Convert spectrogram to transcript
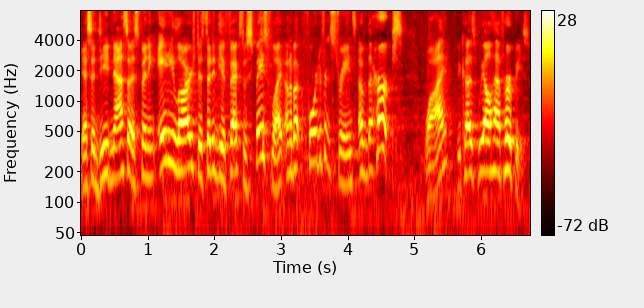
Yes, indeed, NASA is spending 80 large to study the effects of spaceflight on about four different strains of the herps. Why? Because we all have herpes.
